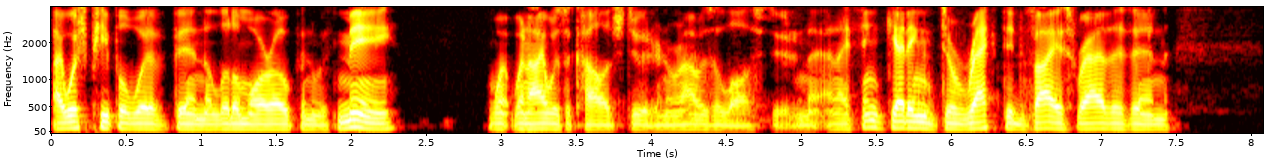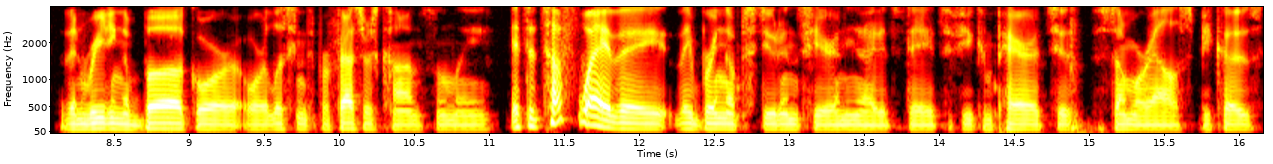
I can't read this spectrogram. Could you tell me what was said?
I wish people would have been a little more open with me when, when I was a college student or when I was a law student. And I think getting direct advice rather than than reading a book or or listening to professors constantly. It's a tough way they they bring up students here in the United States if you compare it to somewhere else because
